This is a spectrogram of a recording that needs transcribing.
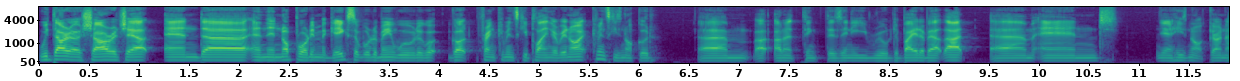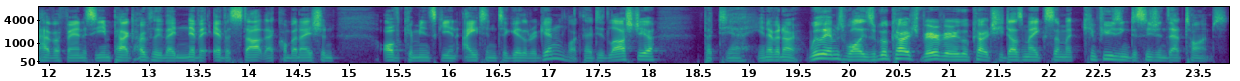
with Dario Saric out and uh, and then not brought in McGee, because it would have mean we would have got Frank Kaminsky playing every night. Kaminsky's not good. Um, I, I, don't think there's any real debate about that. Um, and yeah, he's not going to have a fantasy impact. Hopefully, they never ever start that combination of Kaminsky and Ayton together again, like they did last year. But yeah, you never know. Williams, while he's a good coach, very, very good coach, he does make some confusing decisions at times.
